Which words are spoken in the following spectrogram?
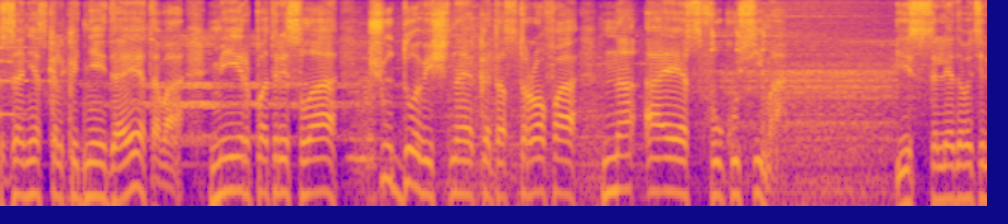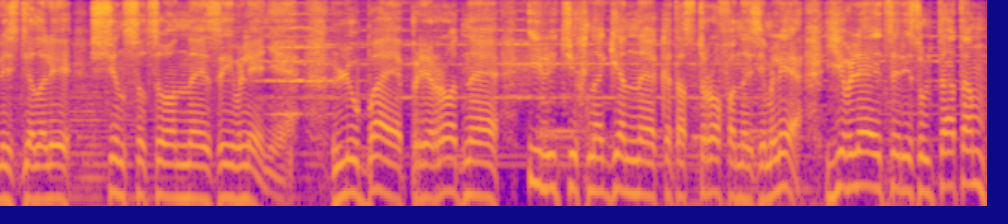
За несколько дней до этого мир потрясла чудовищная катастрофа на АЭС Фукусима. Исследователи сделали сенсационное заявление. Любая природная или техногенная катастрофа на Земле является результатом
